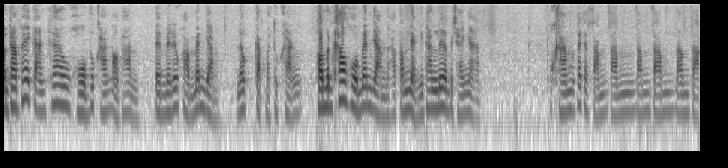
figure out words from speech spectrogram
มันทำให้การเข้าโฮมทุกครั้งของท่านเป็นไปด้วยความแม่นยำแล้วกลับมาทุกครั้ง พอมันเข้าโฮมแม่นยำนะครับตำแหน่งที่ท่านเลื่อนไปใช้งาน ทุกครั้งมันก็จะซ้ำซ้ำซ้ำซ้ำซ้ำซ้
